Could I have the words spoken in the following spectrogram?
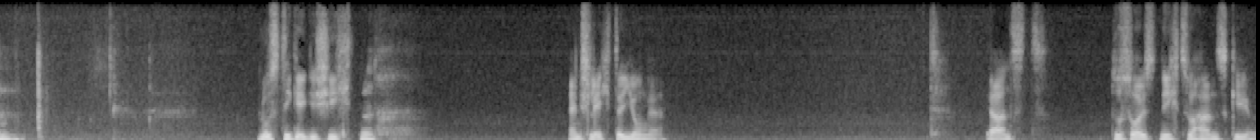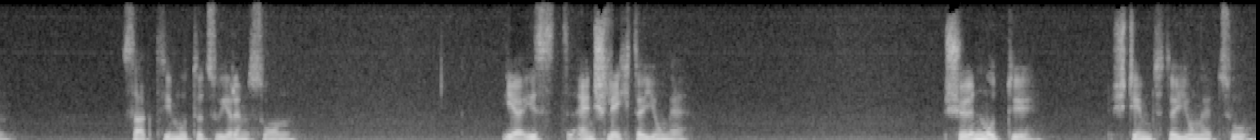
Lustige Geschichten. Ein schlechter Junge. Ernst, du sollst nicht zu Hans gehen, sagt die Mutter zu ihrem Sohn. Er ist ein schlechter Junge. Schön, Mutti, stimmt der Junge zu.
